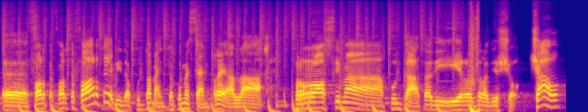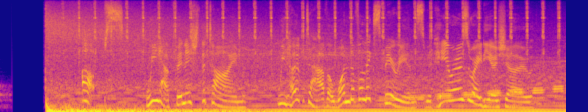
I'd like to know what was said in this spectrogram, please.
eh, forte forte forte e vi do appuntamento come sempre alla prossima puntata di Heroes Radio Show. Ciao! We have finished the time. We hope to have a wonderful experience with Heroes Radio Show.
